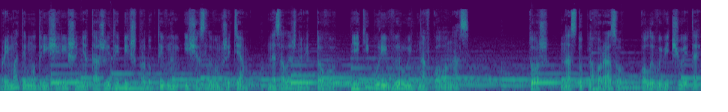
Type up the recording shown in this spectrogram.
приймати мудріші рішення та жити більш продуктивним і щасливим життям, незалежно від того, які бурі вирують навколо нас. Тож, наступного разу, коли ви відчуєте,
